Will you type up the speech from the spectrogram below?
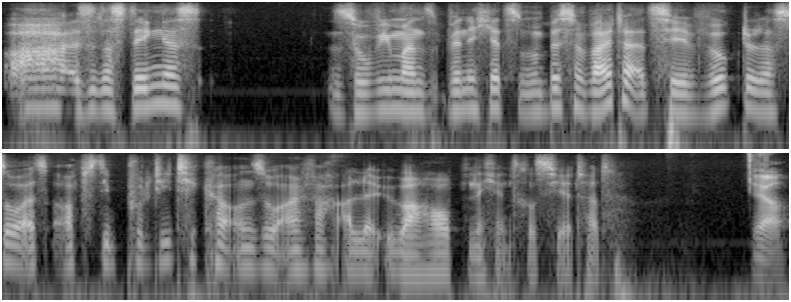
Ah, also das Ding ist, so wie man, wenn ich jetzt so ein bisschen weiter erzähle, wirkte das so, als ob es die Politiker und so einfach alle überhaupt nicht interessiert hat. Ja.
